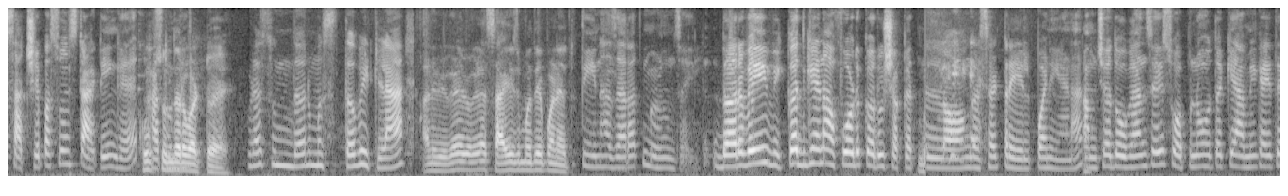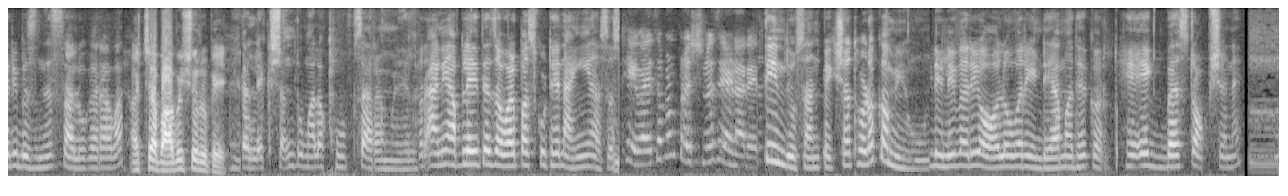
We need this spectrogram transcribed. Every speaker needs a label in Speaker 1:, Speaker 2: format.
Speaker 1: सातशे पासून स्टार्टिंग आहे.
Speaker 2: खूप सुंदर वाटतोय.
Speaker 3: एवढा सुंदर मस्त भेटला.
Speaker 2: आणि वेगळ्या वेगळ्या साईजमध्ये पण आहेत.
Speaker 1: तीन हजारात मिळून जाईल. दरवेळी विकत घेणं अफोर्ड करू शकत लॉंग असं ट्रेल पण येणार. आमच्या दोघांचंही स्वप्न होतं की आम्ही काहीतरी बिझनेस चालू करावा.
Speaker 2: अच्छा बावीसशे रुपये.
Speaker 1: कलेक्शन तुम्हाला खूप सारं मिळेल. आणि आपल्या इथे जवळपास कुठे नाही असं.
Speaker 3: ठेवायचा पण प्रश्नच येणार आहे.
Speaker 1: तीन दिवसांपेक्षा थोडं कमी होऊन. डिलिव्हरी ऑल ओव्हर इंडियामध्ये करतो. हे एक बेस्ट ऑप्शन आहे.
